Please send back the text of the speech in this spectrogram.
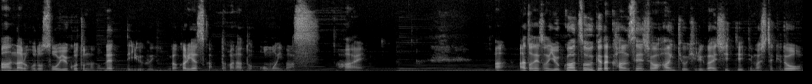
ああ、なるほど、そういうことなのねっていうふうに分かりやすかったかなと思います。はい。あ、あとね、その抑圧を受けた感染者は反旗を翻しって言ってましたけど、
